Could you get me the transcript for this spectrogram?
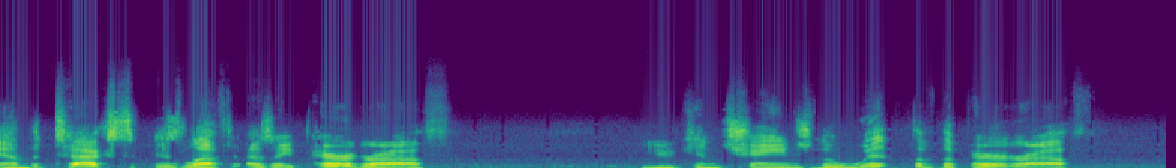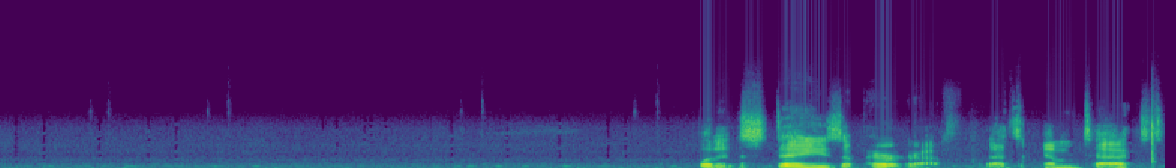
And the text is left as a paragraph. You can change the width of the paragraph but it stays a paragraph. That's M text.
